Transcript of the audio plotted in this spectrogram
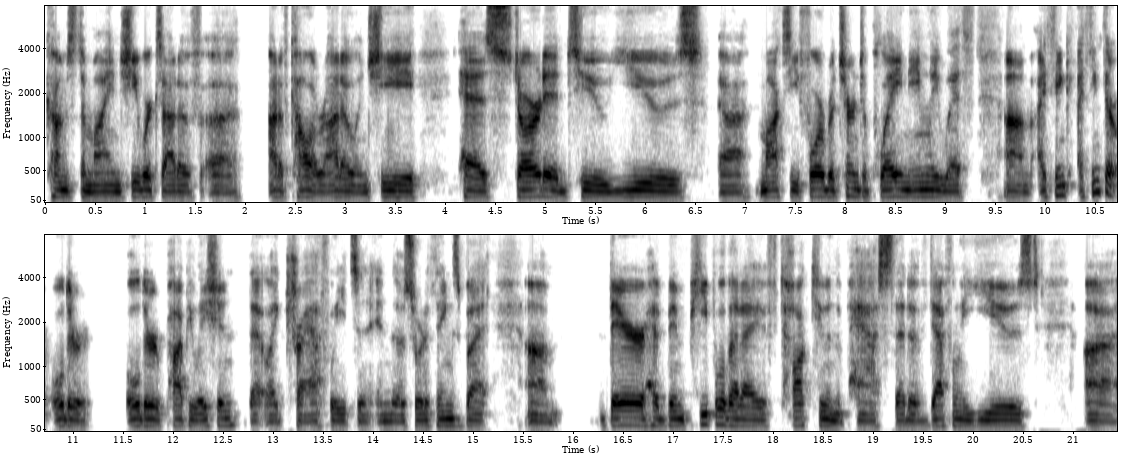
comes to mind. She works out of uh, out of Colorado, and she has started to use uh, Moxy for return to play, namely with um, I think I think they're older older population that like triathletes and, and those sort of things, but um, there have been people that I've talked to in the past that have definitely used uh,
